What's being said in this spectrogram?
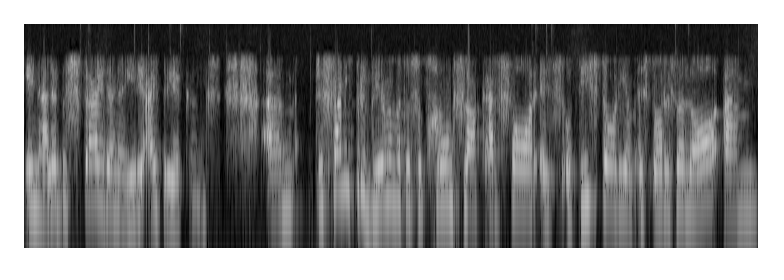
en hulle bestry dan nou hierdie uitbrekings. Ehm um, dis van die probleme wat ons op grondvlak ervaar is op die stadium is daar is 'n lae ehm um,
